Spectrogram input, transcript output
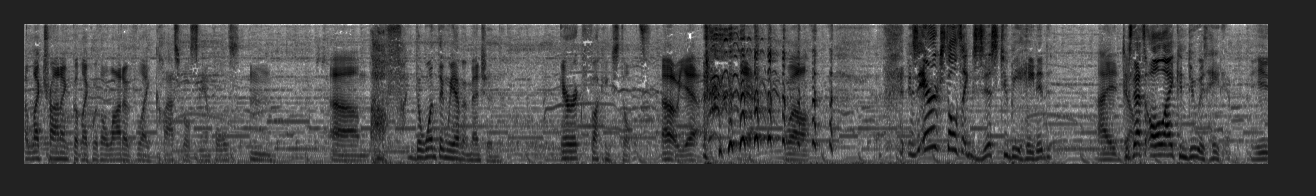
electronic, but like with a lot of like classical samples. Um, Oh, fuck, the one thing we haven't mentioned, Eric fucking Stoltz. oh yeah, yeah. Well, Does Eric Stoltz exist to be hated? I Because that's all I can do is hate him. he.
